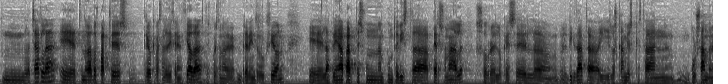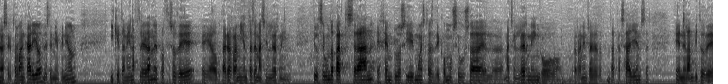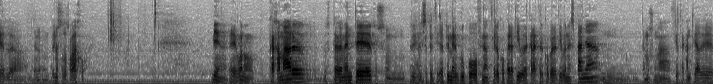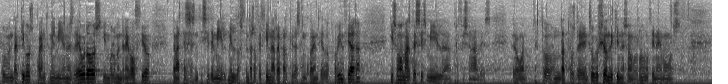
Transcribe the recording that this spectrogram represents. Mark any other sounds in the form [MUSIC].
Mm, la charla eh, tendrá dos partes, creo que bastante diferenciadas, después de una breve introducción. Eh, la primera parte es un punto de vista personal sobre lo que es el, Big Data y los cambios que están impulsando en el sector bancario, desde mi opinión, y que también aceleran el proceso de eh, adoptar herramientas de Machine Learning. Y la segunda parte serán ejemplos y muestras de cómo se usa el uh, Machine Learning o herramientas de Data Science en el ámbito del, de, nuestro trabajo. Bien, eh, bueno, Cajamar, brevemente, pues, es el primer grupo financiero cooperativo de carácter cooperativo en España. Mm, tenemos una cierta cantidad de volumen de activos, 40.000 millones de euros, y un volumen de negocio de más de 67.000, 1.200 oficinas repartidas en 42 provincias y somos más de 6.000 uh, profesionales. Pero bueno, estos son datos de introducción de quiénes somos, ¿no? no tenemos...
